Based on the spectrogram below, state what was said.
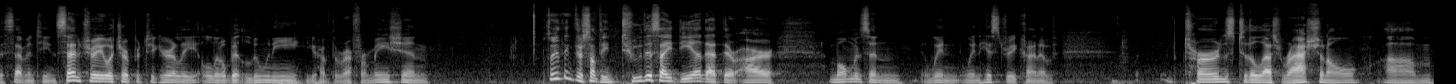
the 17th century, which are particularly a little bit loony. You have the Reformation. So I think there's something to this idea that there are moments in when when history kind of turns to the less rational. Um,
